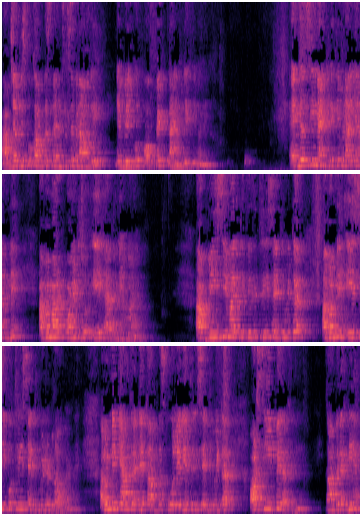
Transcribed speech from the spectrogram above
आप जब इसको कंपास पेंसिल से बनाओगे, ये बिल्कुल परफेक्ट 90 डिग्री बनेगा। एंगल सी 90 डिग्री बना लिया हमने। अब हमारा पॉइंट जो ए है, वो यहाँ है। अब बी सी हमारी कितनी थी? थ्री सेंटीमीटर अब हमने ए सी को थ्री सेंटीमीटर ड्रॉ करना है। अब हमने क्या करना है? कंपास को लेनी है थ्री सेंटीमीटर और सी पे रखनी है। कहाँ पे रखनी है?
